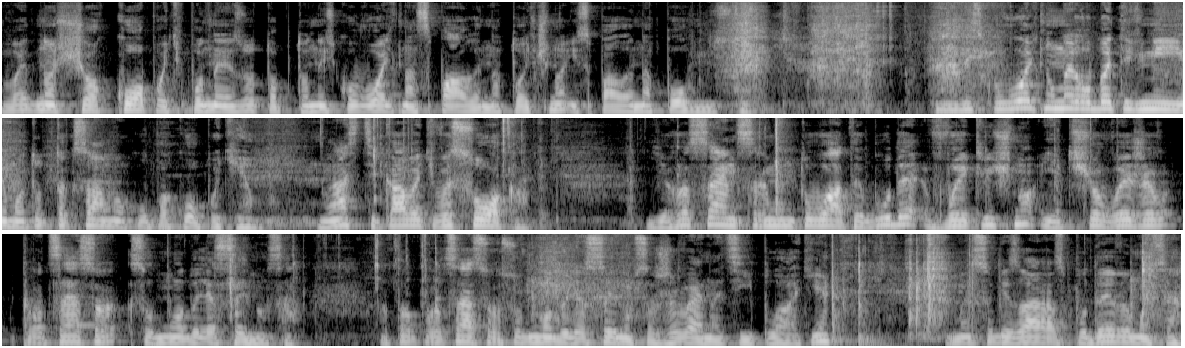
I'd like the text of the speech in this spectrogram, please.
Видно, що копоть понизу, тобто низьковольтна спалена точно і спалена повністю. Е, Низьковольтну ми робити вміємо. Тут так само купа копоті. Нас цікавить висока. Його сенс ремонтувати буде виключно, якщо вижив процесор субмодуля синуса. Ото процесор субмодуля синуса живе на цій платі. Ми собі зараз подивимося,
